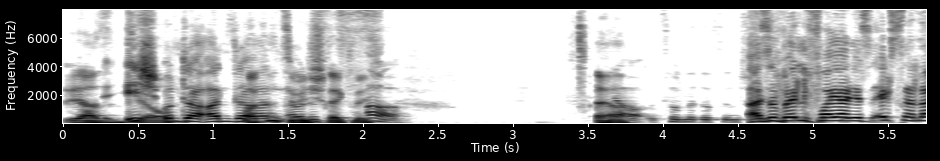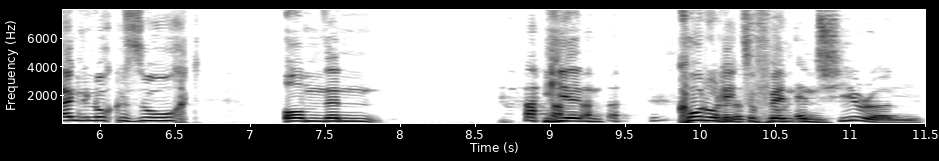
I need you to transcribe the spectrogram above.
Ja, sind Ich auch. unter Das anderem, gerade ziemlich das schrecklich. Ah, ja. ja, Zunderes sind also schrecklich. Metal Fire hat jetzt extra lang genug gesucht, um einen, hier ein Kodoli zu finden. Ed Sheeran.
